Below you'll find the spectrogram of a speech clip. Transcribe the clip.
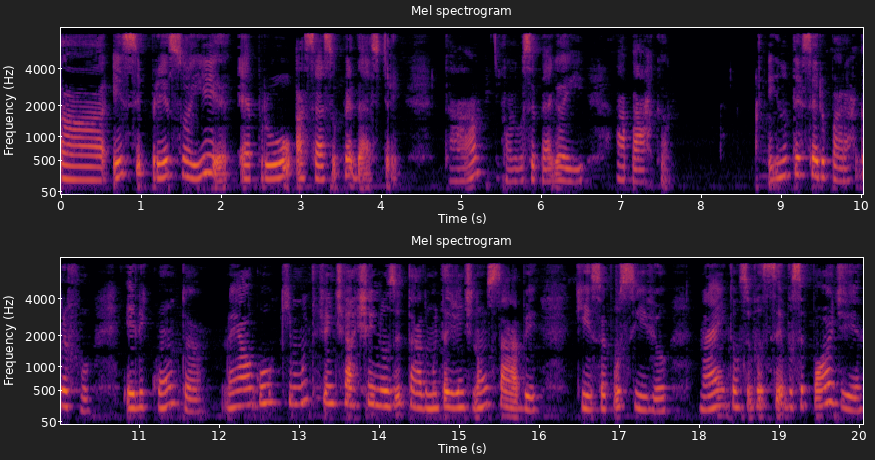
Uh, esse preço aí é para o acesso pedestre tá? Quando você pega aí a barca. E no terceiro parágrafo, ele conta né, algo que muita gente acha inusitado, muita gente não sabe que isso é possível. né? Então, se você, você pode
